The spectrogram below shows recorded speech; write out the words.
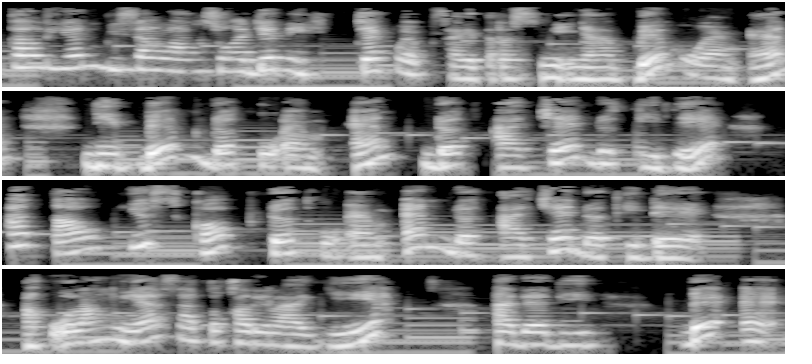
kalian bisa langsung aja nih cek website resminya BEM UMN di bem.umn.ac.id atau yuskop.umn.ac.id. Aku ulang nih ya satu kali lagi. Ada di bem.umn.ac.id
